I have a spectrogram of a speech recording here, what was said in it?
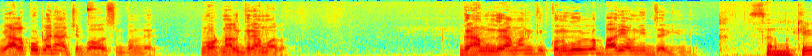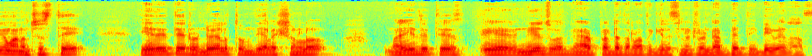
వేల కోట్లనే ఆశ్చర్యపోవాల్సిన పని లేదు. నూట నాలుగు గ్రామాలు. గ్రామం గ్రామానికి కొనుగోలులో భారీ అవినీతి జరిగింది. సార్ ముఖ్యంగా మనం చూస్తే ఏదైతే రెండు వేల తొమ్మిది ఎలక్షన్లో ఏదైతే ఏ నియోజకవర్గం ఏర్పడ్డ తర్వాత గెలిచినటువంటి అభ్యర్థి డివేదాస్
